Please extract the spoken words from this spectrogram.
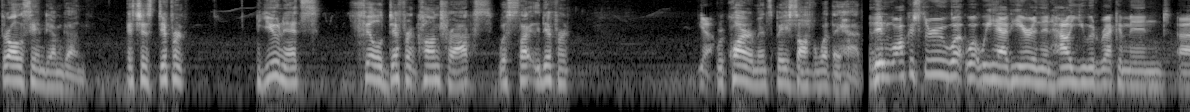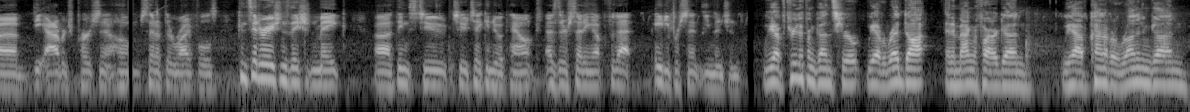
They're all the same damn gun. It's just different units fill different contracts with slightly different Yeah. requirements based off of what they had. Then walk us through what, what we have here and then how you would recommend uh, the average person at home set up their rifles, considerations they should make, uh, things to, to take into account as they're setting up for that 80% you mentioned. we have three different guns here. We have a red dot and a magnifier gun. We have kind of a run and gun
